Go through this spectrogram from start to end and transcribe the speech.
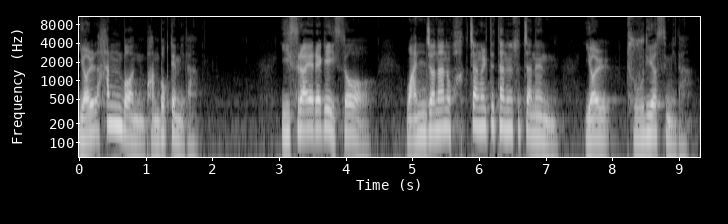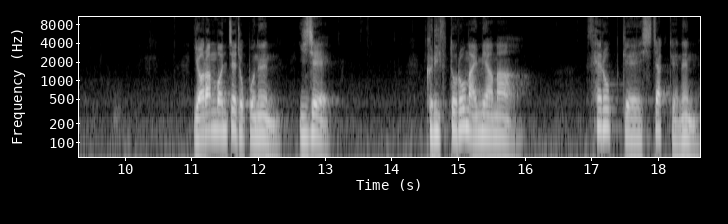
11번 반복됩니다. 이스라엘에게 있어 완전한 확장을 뜻하는 숫자는 12이었습니다. 11번째 족보는 이제 그리스도로 말미암아 새롭게 시작되는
